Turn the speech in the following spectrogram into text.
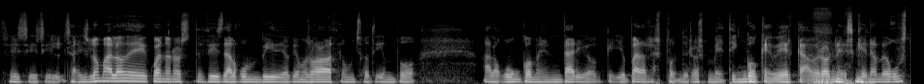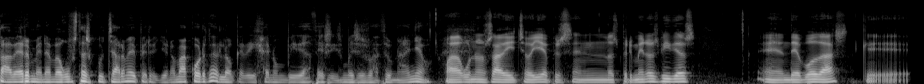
Sí, sí, sí. ¿Sabéis lo malo de cuando nos decís de algún vídeo que hemos grabado hace mucho tiempo, algún comentario que yo para responderos me tengo que ver, cabrones, que no me gusta verme, no me gusta escucharme, pero yo no me acuerdo de lo que dije en un vídeo hace seis meses o hace un año. O algunos nos ha dicho, oye, pues en los primeros vídeos de bodas, que,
